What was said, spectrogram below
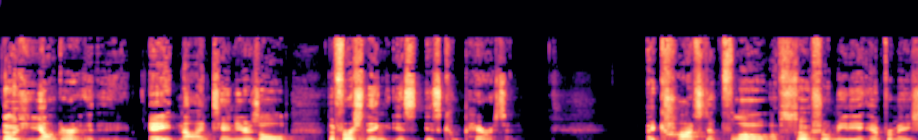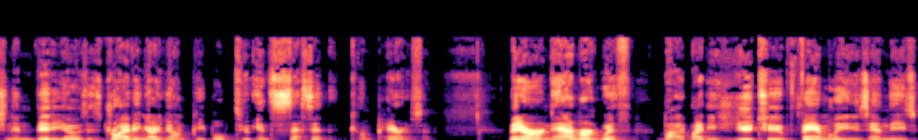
those younger, uh, eight, nine, ten years old. The first thing is, is comparison. A constant flow of social media information and videos is driving our young people to incessant comparison. They are enamored with by, by these YouTube families and these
